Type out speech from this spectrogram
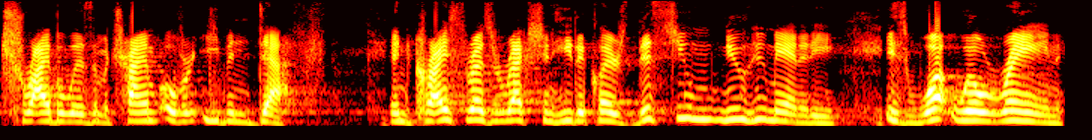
tribalism, a triumph over even death. In Christ's resurrection, he declares this new humanity is what will reign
